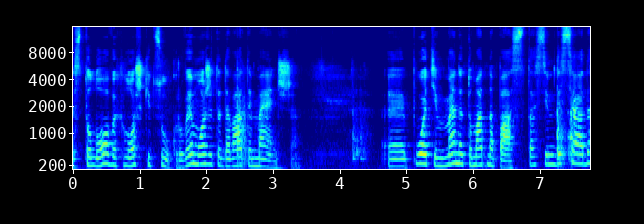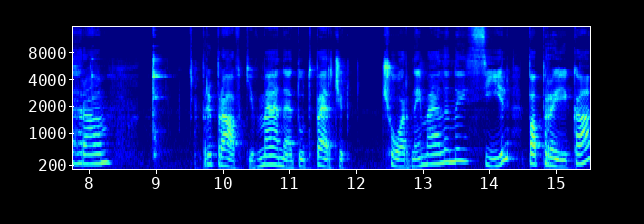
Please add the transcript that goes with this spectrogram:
столових ложки цукру. Ви можете давати менше. Е, Потім в мене томатна паста 70 грам. Приправки. В мене тут перчик чорний мелений, сіль, паприка,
